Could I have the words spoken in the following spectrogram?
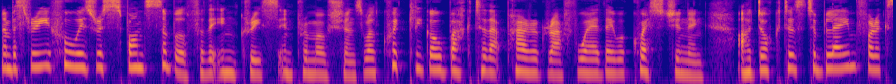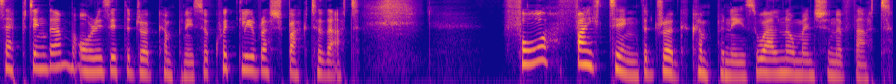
Number three, who is responsible for the increase in promotions? Well, quickly go back to that paragraph where they were questioning are doctors to blame for accepting them or is it the drug company? So quickly rush back to that. Four, fighting the drug companies. Well, no mention of that.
